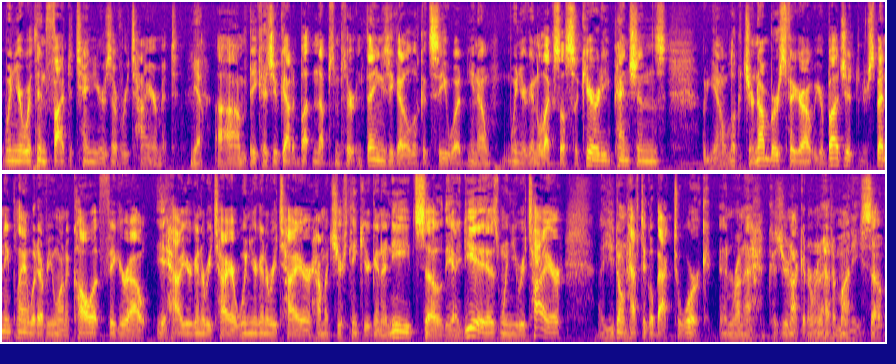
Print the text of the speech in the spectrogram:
when you're within five to 10 years of retirement. Yeah. Um, because you've got to button up some certain things. You've got to look at see what you know when you're going to elect Social Security, pensions. You know, look at your numbers, figure out your budget, your spending plan, whatever you want to call it. Figure out how you're going to retire, when you're going to retire, how much you think you're going to need. So the idea is when you retire, uh, you don't have to go back to work and run out because you're not going to run out of money. So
